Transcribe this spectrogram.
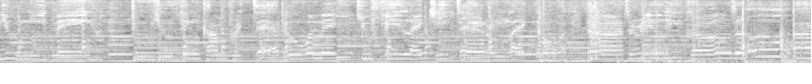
you need me? Do you think I'm? Do I make you feel like cheating? I'm like, no, not really, cause oh, I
